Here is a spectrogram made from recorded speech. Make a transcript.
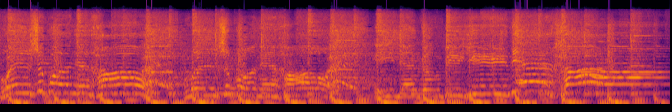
问声过年好，问声过年好，一年更比一年好。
